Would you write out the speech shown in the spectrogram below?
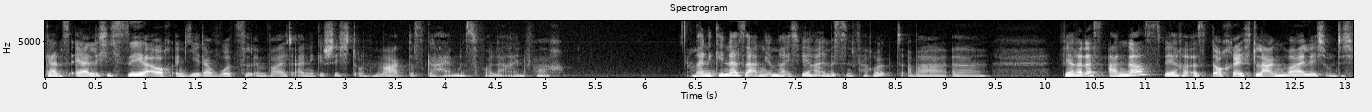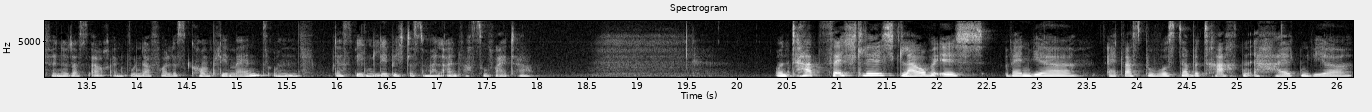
ganz ehrlich, ich sehe auch in jeder Wurzel im Wald eine Geschichte und mag das Geheimnisvolle einfach. Meine Kinder sagen immer, ich wäre ein bisschen verrückt, aber äh, wäre das anders, wäre es doch recht langweilig und ich finde das auch ein wundervolles Kompliment und deswegen lebe ich das mal einfach so weiter. Und tatsächlich glaube ich, wenn wir etwas bewusster betrachten, erhalten wir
